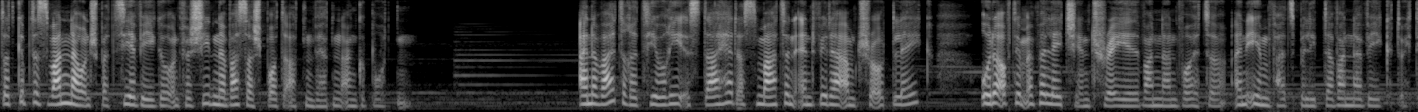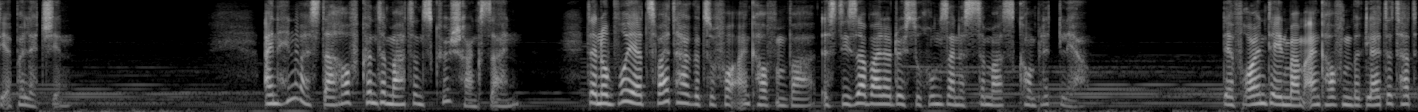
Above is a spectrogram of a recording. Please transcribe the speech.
Dort gibt es Wander- und Spazierwege und verschiedene Wassersportarten werden angeboten. Eine weitere Theorie ist daher, dass Martin entweder am Trout Lake oder auf dem Appalachian Trail wandern wollte, ein ebenfalls beliebter Wanderweg durch die Appalachian. Ein Hinweis darauf könnte Martins Kühlschrank sein. Denn obwohl er zwei Tage zuvor einkaufen war, ist dieser bei der Durchsuchung seines Zimmers komplett leer. Der Freund, der ihn beim Einkaufen begleitet hat,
